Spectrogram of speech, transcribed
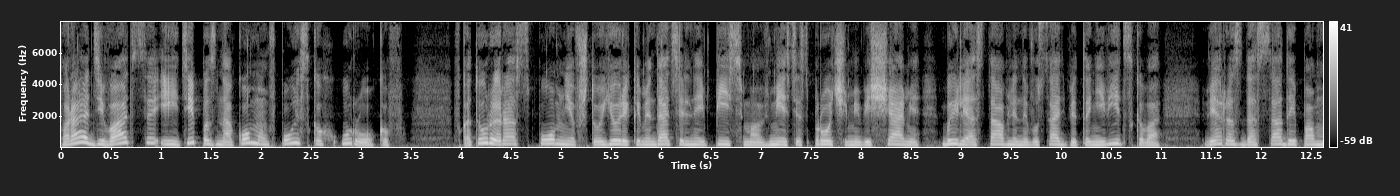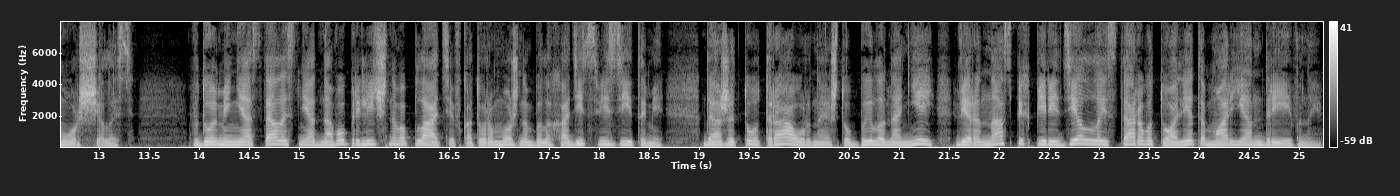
Пора одеваться и идти по знакомым в поисках уроков. В который раз вспомнив, что ее рекомендательные письма вместе с прочими вещами были оставлены в усадьбе Таневицкого, Вера с досадой поморщилась. В доме не осталось ни одного приличного платья, в котором можно было ходить с визитами. Даже то траурное, что было на ней, Вера наспех переделала из старого туалета Марьи Андреевны.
